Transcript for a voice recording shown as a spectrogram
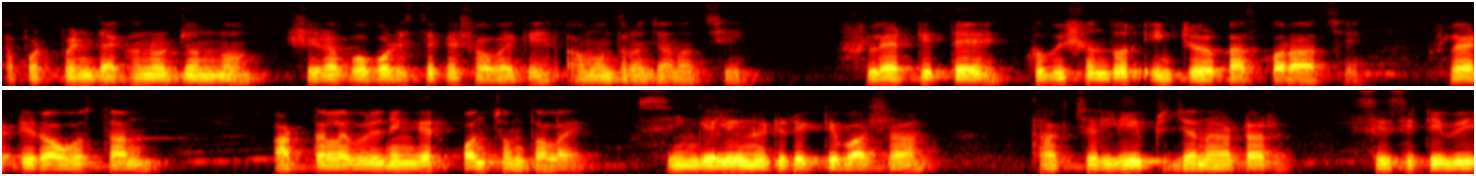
অ্যাপার্টমেন্ট দেখানোর জন্য সেরা প্রপার্টিস থেকে সবাইকে আমন্ত্রণ জানাচ্ছি। ফ্ল্যাটটিতে খুবই সুন্দর ইন্টেরিয়র কাজ করা আছে। ফ্ল্যাটটির অবস্থান আটতলা বিল্ডিংয়ের পঞ্চম তলায়। সিঙ্গেল ইউনিটের একটি বাসা, থাকছে lift, generator, CCTV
